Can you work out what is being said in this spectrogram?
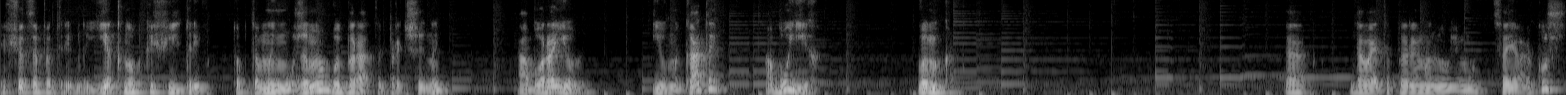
Якщо це потрібно, є кнопки фільтрів. Тобто ми можемо вибирати причини або райони і вмикати, або їх вимикати. Так, давайте перейменуємо цей аркуш.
